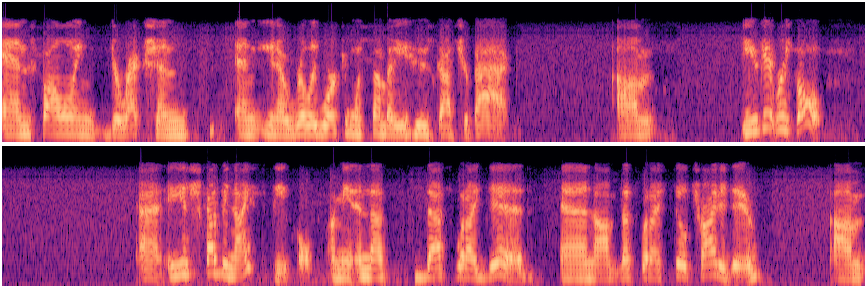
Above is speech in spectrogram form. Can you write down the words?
and following directions and you know really working with somebody who's got your back um, you get results and you just got to be nice to people i mean and that's that's what i did and um, that's what i still try to do um,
